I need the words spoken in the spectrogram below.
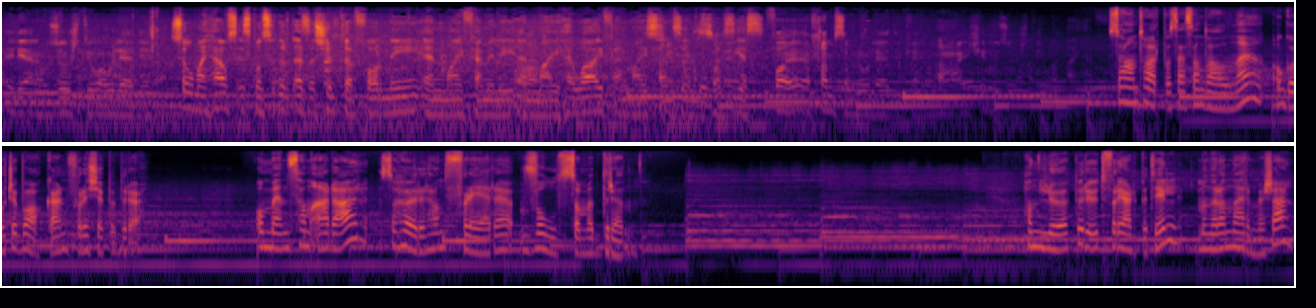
عبارة عن مأوى إلي أنا وزوجتي وأولادي So my house is considered as a shelter for me and my family and my wife and my sons and daughters. Yes. ف- خمسة من أولادي كانوا عايشين وزوجتي Så han tar på seg sandalene og går til bakeren for å kjøpe brød. Og mens han er der, så hører han flere voldsomme drønn. Han løper ut for å hjelpe til, men når han nærmer seg,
